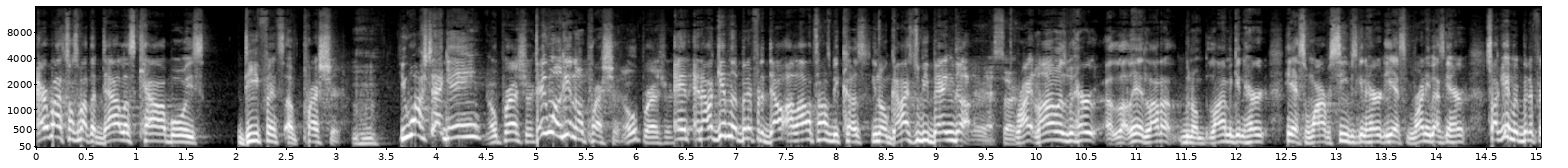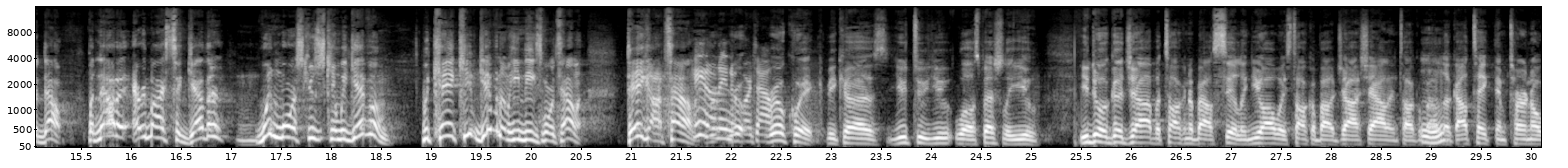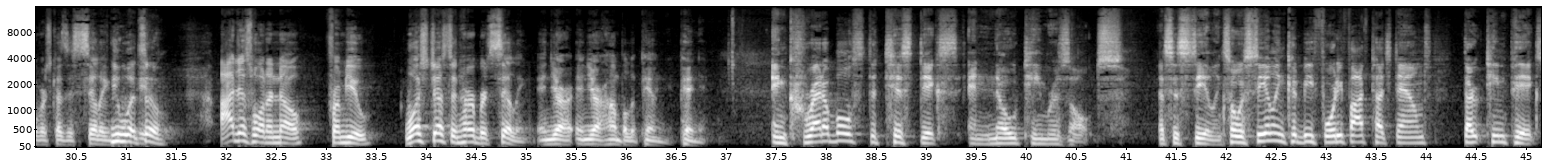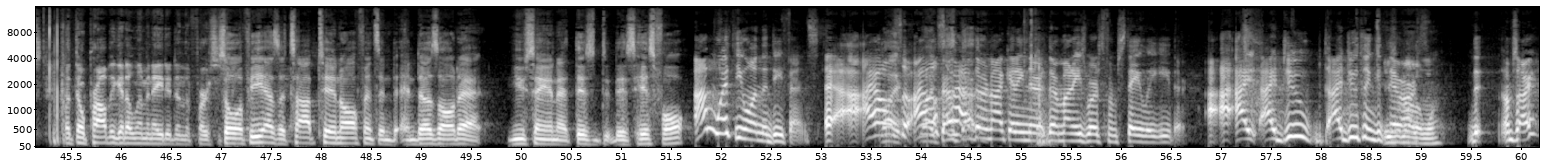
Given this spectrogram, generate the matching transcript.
Everybody talks about the Dallas Cowboys defense of pressure. Mm-hmm. You watch that game. No pressure. They won't get no pressure. No pressure. And, and I'll give them the benefit of the doubt a lot of times because, you know, guys do be banged up. Yes, sir. Right? Linemen's been hurt. A lot- They had a lot of, you know, linemen getting hurt. He had some wide receivers getting hurt. He had some running backs getting hurt. So I gave him a benefit of the doubt. But now that everybody's together, mm-hmm. what more excuses can we give him? We can't keep giving him he needs more talent. They got talent. He don't need no real, more talent. real quick, because you two, you well, especially you, you do a good job of talking about ceiling. You always talk about Josh Allen. Talk about, look, I'll take them turnovers because it's ceiling. Mm-hmm. You would too. I just want to know from you, what's Justin Herbert's ceiling in your in your humble opinion? opinion? incredible statistics and no team results. That's his ceiling. So his ceiling could be 45 touchdowns, 13 picks, but they'll probably get eliminated in the first. So if he has a top ten offense and, and does all that, you saying that this this his fault? I'm with you on the defense. I, I I also, Like- I like also that- have that- they're not getting their, their money's worth from Staley either. I, I, I do, I do think that He's there are. another one. th- I'm sorry.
